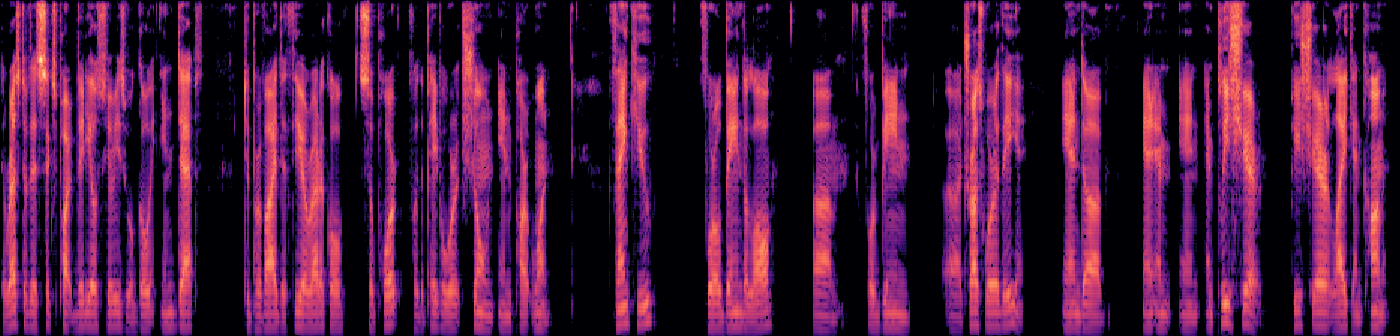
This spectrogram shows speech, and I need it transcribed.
The rest of this six-part video series will go in depth to provide the theoretical support for the paperwork shown in part 1. Thank you for obeying the law, um, for being uh, trustworthy, and, uh, and, and, and, and please share. Please share, like, and comment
